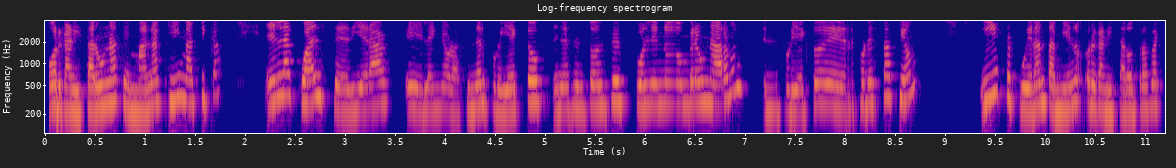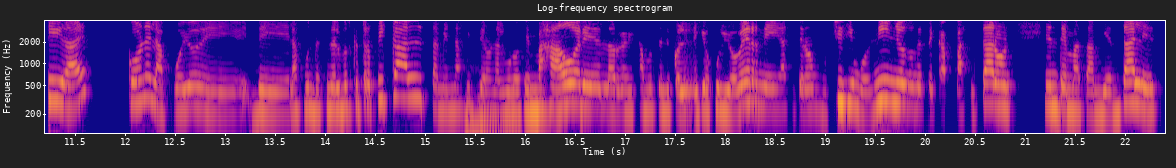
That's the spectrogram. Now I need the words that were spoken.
organizar una semana climática en la cual se diera eh, la inauguración del proyecto. En ese entonces ponle nombre a un árbol, el proyecto de reforestación, y se pudieran también organizar otras actividades con el apoyo de, de, la Fundación del Bosque Tropical, también asistieron uh -huh. algunos embajadores, la organizamos en el Colegio Julio Verne, asistieron muchísimos niños donde se capacitaron en temas ambientales.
